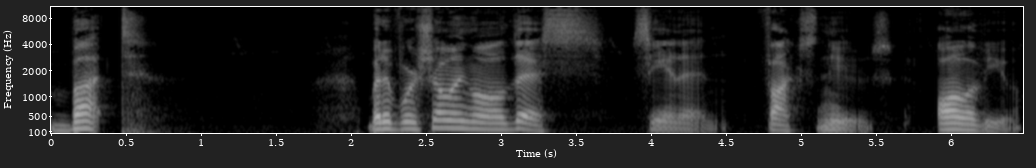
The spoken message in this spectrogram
But but if we're showing all this, CNN, Fox News, all of you,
